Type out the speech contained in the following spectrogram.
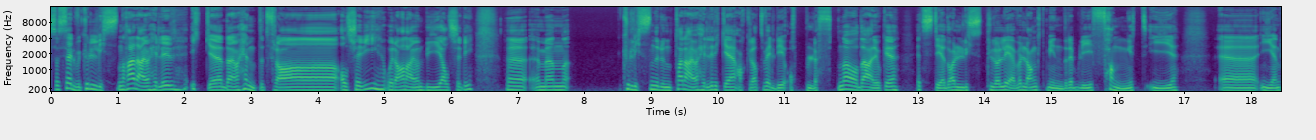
Så selve kulissen her er jo heller ikke Det er jo hentet fra Algerie. Oran er jo en by i Algerie. Eh, men kulissen rundt her er jo heller ikke akkurat veldig oppløftende, og det er jo ikke et sted du har lyst til å leve, langt mindre bli fanget i, eh, i en,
